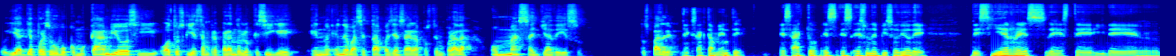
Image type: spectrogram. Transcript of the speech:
ya, ya por eso hubo como cambios y otros que ya están preparando lo que sigue en, nuevas etapas, ya sea la postemporada o más allá de eso. Pues padre. Exactamente. Exacto, es, un episodio de, cierres este, y de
